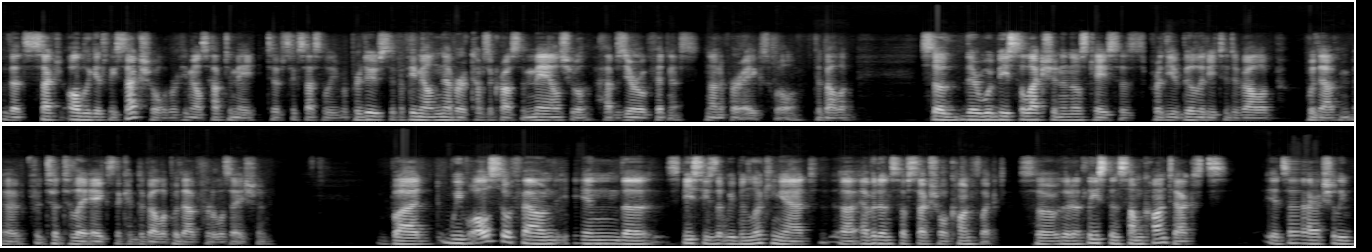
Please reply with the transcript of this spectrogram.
that's sex, obligately sexual, where females have to mate to successfully reproduce, if a female never comes across a male, she will have zero fitness. None of her eggs will develop. So there would be selection in those cases for the ability to develop without uh, to, to lay eggs that can develop without fertilization. But we've also found in the species that we've been looking at uh, evidence of sexual conflict. So that at least in some contexts, it's actually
